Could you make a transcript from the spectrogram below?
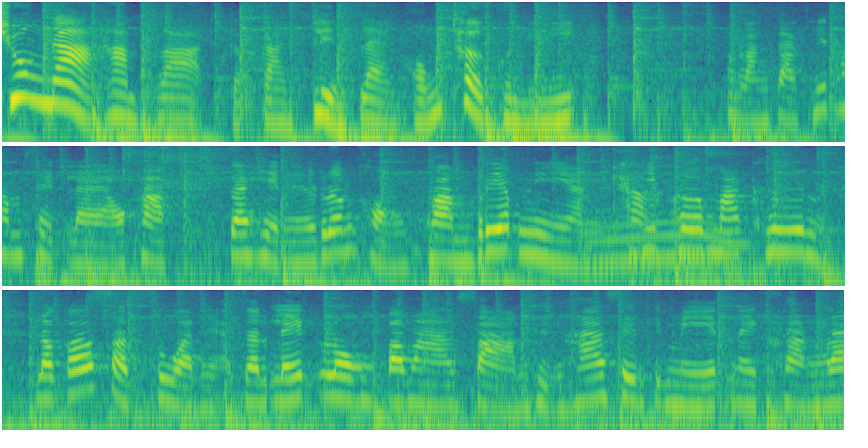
ช่วงหน้าห้ามพลาดกับการเปลี่ยนแปลงของเธอคนนี้ หลังจากที่ทำเสร็จแล้วค่ะ จะเห็นในเรื่องของความเรียบเนียนค่ะที่เพิ่มมากขึ้น แล้วก็สัดส่วนเนี่ยจะเล็กลงประมาณ 3-5เซนติเมตรในครั้งแร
